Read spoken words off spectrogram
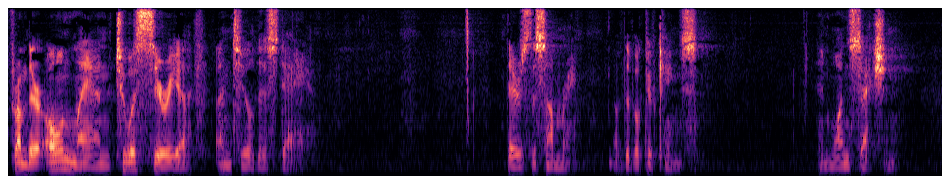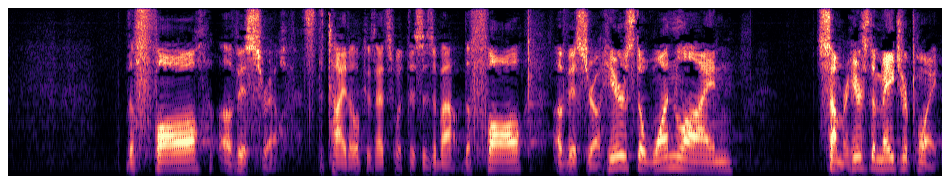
from their own land to Assyria until this day. There's the summary of the book of Kings in one section. The Fall of Israel. That's the title because that's what this is about. The Fall of Israel. Here's the one line summary. Here's the major point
